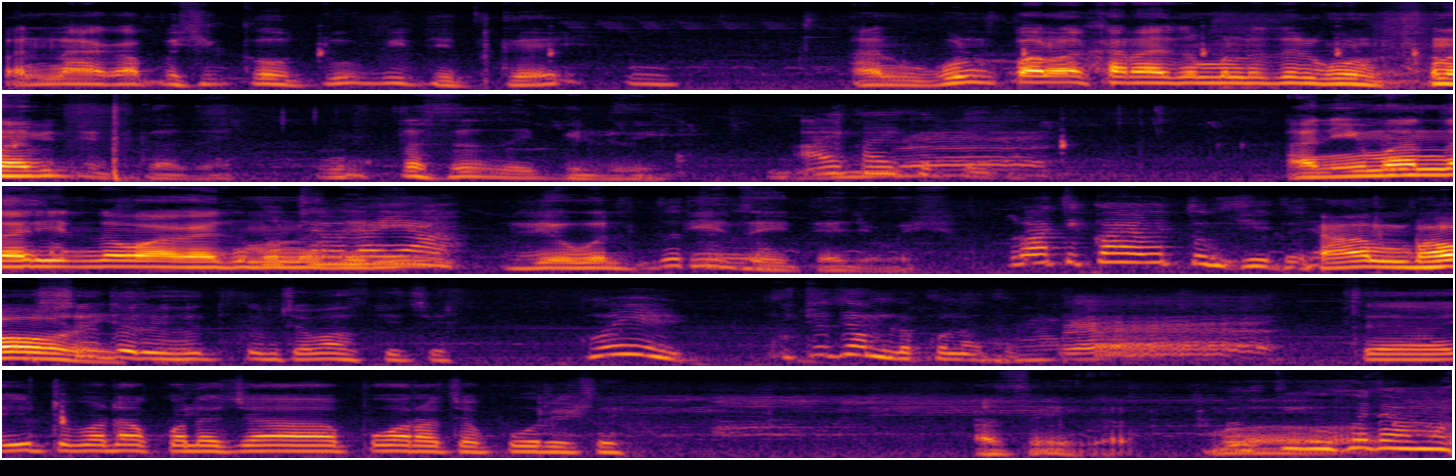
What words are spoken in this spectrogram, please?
पण नागापाशी कौतुक बी तितकं आहे हं. आणि गुंडपणा करायचं म्हणलं तर गुंडपणा बी तितकाच आहे तसंच आहे पिल्लू ही. आणि इमानदारीनं वागायचं म्हणलं. तरी लेवल तीच आहे त्याच्यापाशी राती काय होत तुमची इथे? छान भाऊ होते तुमच्या बाकीचे होय कुठे जमलं कोणाचं? त्या इटोबा पोराच्या पोरीचे. असं का? हो, हो मग.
